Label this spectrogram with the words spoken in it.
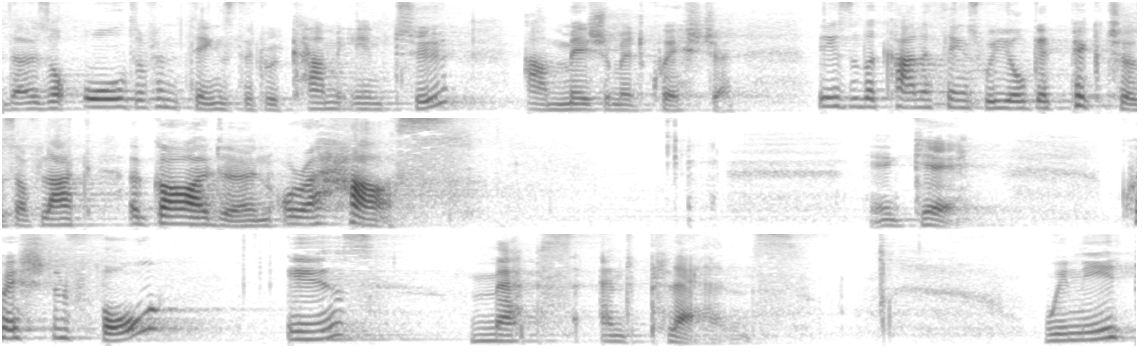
Those are all different things that would come into our measurement question. These are the kind of things where you'll get pictures of like a garden or a house. Okay. Question four is maps and plans. We need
